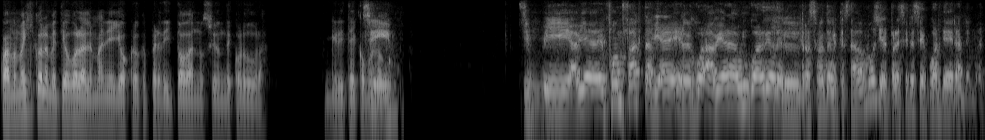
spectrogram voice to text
Cuando México le metió gol a Alemania, yo creo que perdí toda noción de cordura. Grité como Sí. loco. Sí. y había, fun fact, había, el, había un guardia del restaurante en el que estábamos y al parecer ese guardia era alemán.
